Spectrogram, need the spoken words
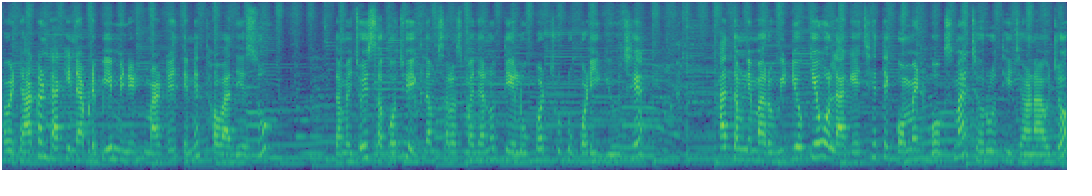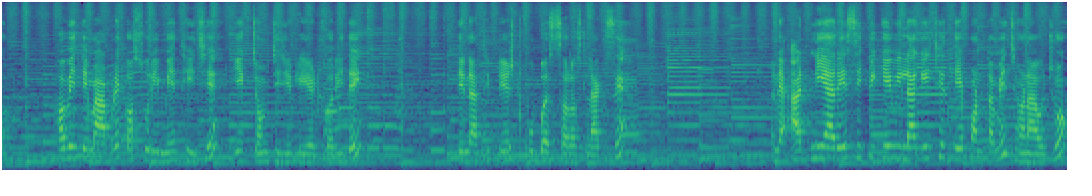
હવે ઢાંકણ ઢાંકીને આપણે બે મિનિટ માટે તેને થવા દેશું. તમે જોઈ શકો છો, એકદમ સરસ મજાનું તેલ ઉપર છૂટું પડી ગયું છે. હા, તમને મારો વીડિયો કેવો લાગે છે તે કોમેન્ટ બોક્સમાં જરૂરથી જણાવજો. હવે તેમાં આપણે કસૂરી મેથી છે, એક ચમચી જેટલી એડ કરી દઈ. તેનાથી ટેસ્ટ ખૂબ જ સરસ લાગશે. અને આજની આ રેસીપી કેવી લાગી છે તે પણ તમે જણાવજો.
